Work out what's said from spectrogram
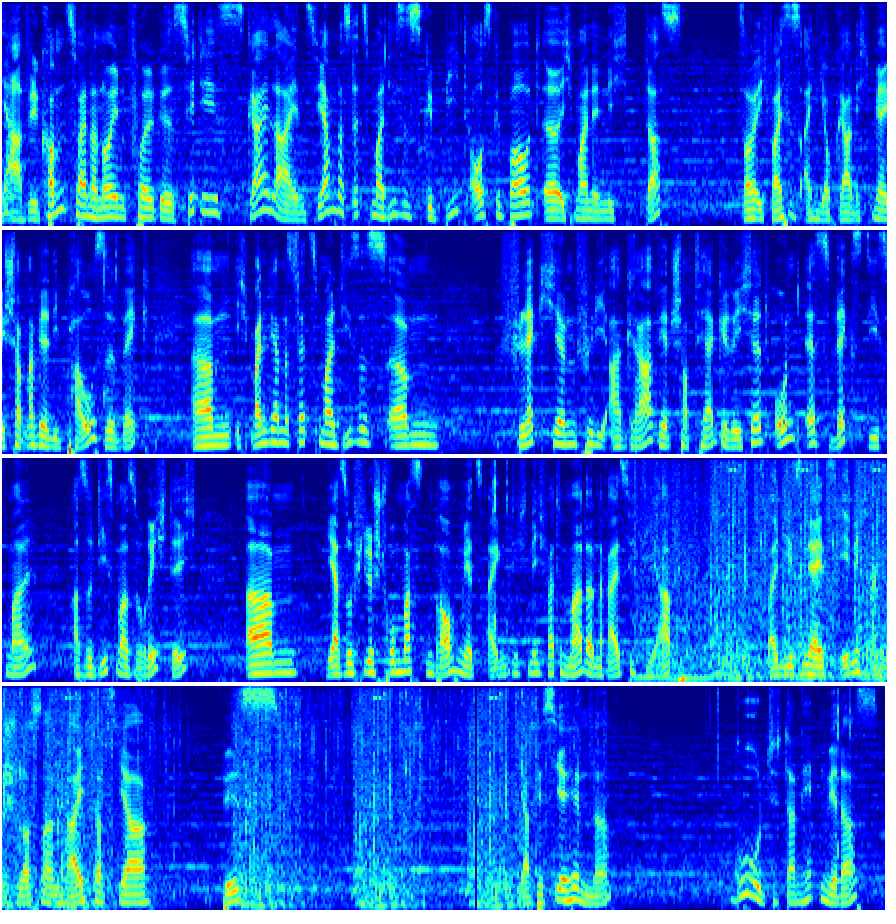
Ja, willkommen zu einer neuen Folge City Skylines. Wir haben das letzte Mal dieses Gebiet ausgebaut. Äh, ich meine nicht das, sondern ich weiß es eigentlich auch gar nicht mehr. Ich schalte mal wieder die Pause weg. Ähm, ich meine, wir haben das letzte Mal dieses ähm, Fleckchen für die Agrarwirtschaft hergerichtet und es wächst diesmal. Also diesmal so richtig. Ähm, ja, so viele Strommasten brauchen wir jetzt eigentlich nicht. Warte mal, dann reiße ich die ab. Weil die sind ja jetzt eh nicht angeschlossen. Dann reicht das ja bis ja, bis hierhin, ne? Gut, dann hätten wir das.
